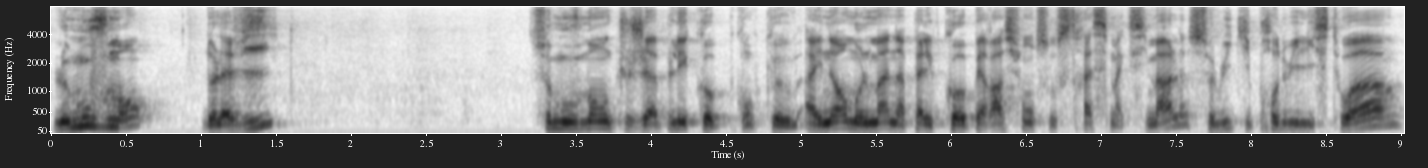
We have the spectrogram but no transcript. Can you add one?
le mouvement de la vie, ce mouvement que j'ai appelé, que appelle coopération sous stress maximal, celui qui produit l'histoire,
